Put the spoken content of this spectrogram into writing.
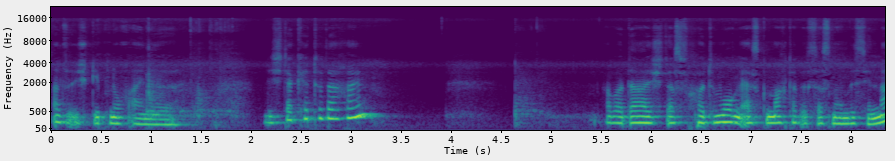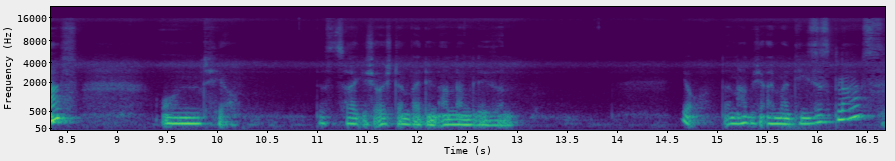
Also ich gebe noch eine Lichterkette da rein. Aber da ich das heute Morgen erst gemacht habe, ist das noch ein bisschen nass. Und ja, das zeige ich euch dann bei den anderen Gläsern. Ja, dann habe ich einmal dieses Glas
